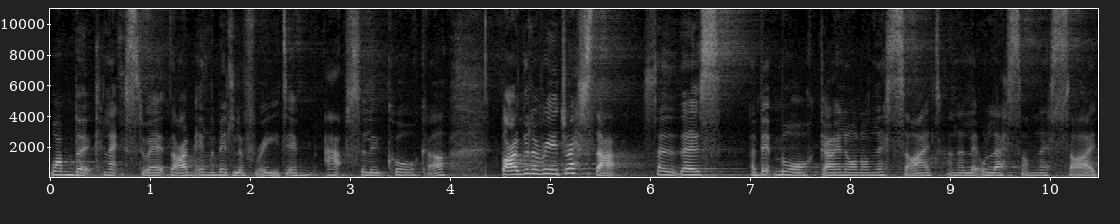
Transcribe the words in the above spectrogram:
one book next to it that I'm in the middle of reading, absolute corker. But I'm going to readdress that so that there's a bit more going on on this side and a little less on this side.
